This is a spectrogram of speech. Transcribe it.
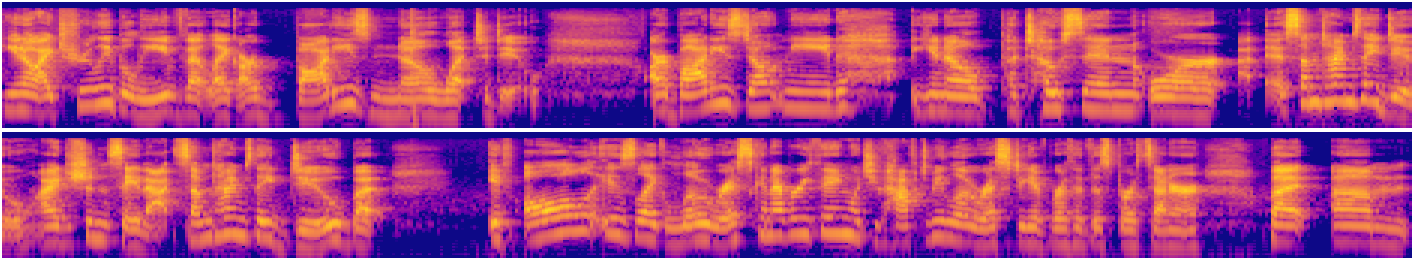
you know i truly believe that like our bodies know what to do. Our bodies don't need you know pitocin or uh, sometimes they do. I shouldn't say that. Sometimes they do but if all is like low risk and everything, which you have to be low risk to give birth at this birth center, but um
